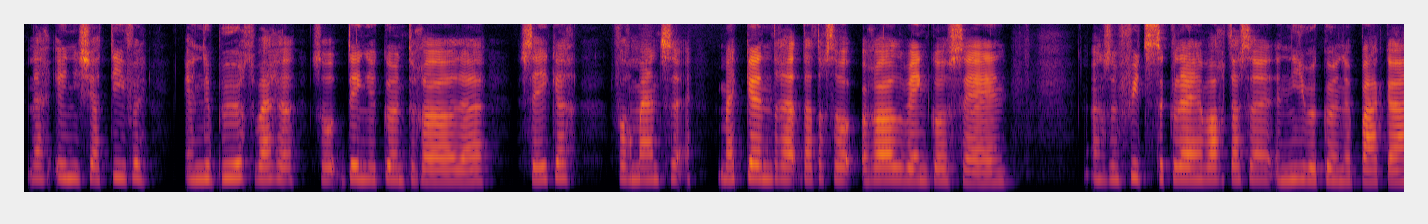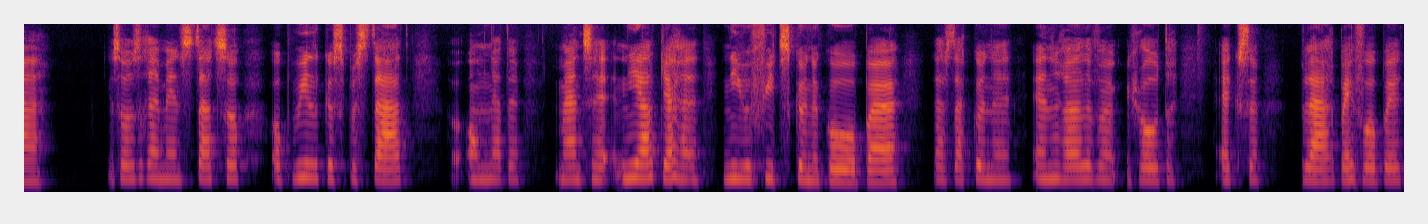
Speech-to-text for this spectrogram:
naar initiatieven in de buurt waar je zo dingen kunt ruilen. Zeker voor mensen met kinderen, dat er zo ruilwinkels zijn als een fiets te klein wordt, dat ze een nieuwe kunnen pakken. Zoals er in mijn stad zo op wieltjes bestaat, omdat de mensen niet elk jaar een nieuwe fiets kunnen kopen. Dat ze dat kunnen inruilen voor een groter exemplaar. Bijvoorbeeld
